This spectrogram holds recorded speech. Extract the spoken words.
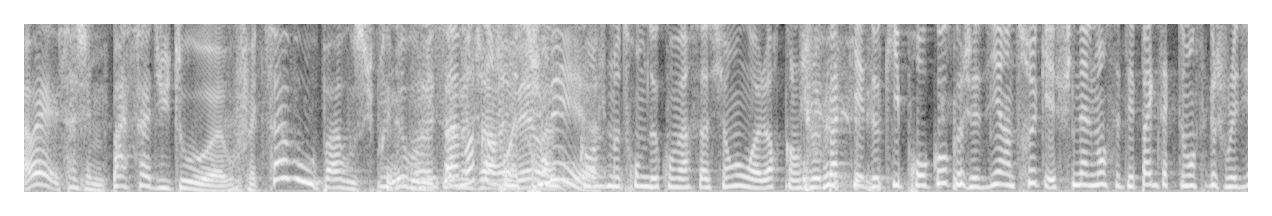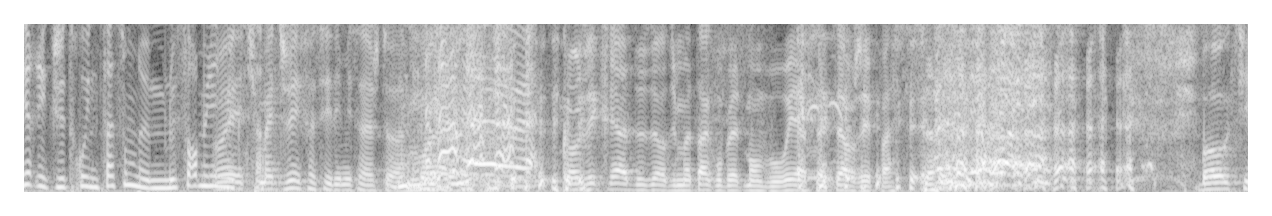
Ah ouais, ça, j'aime pas ça du tout. Euh, Vous faites ça, vous ou pas? Vous supprimez vos Bah, messages moi, quand je, me trompe, quand je me trompe de conversation ou alors quand je veux pas qu'il y ait de quiproquo, que j'ai dit un truc et finalement c'était pas exactement ça que je voulais dire et que j'ai trouvé une façon de me le formuler mieux Ouais, que tu ça. m'as déjà effacé des messages, toi. Moi, Quand j'écris à 2h du matin complètement bourré, à 7h j'efface. Bon, ok.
